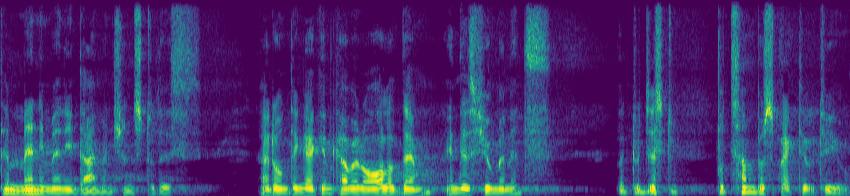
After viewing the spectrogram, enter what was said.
There are many, many dimensions to this. I don't think I can cover all of them in these few minutes, but to just put some perspective to you.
